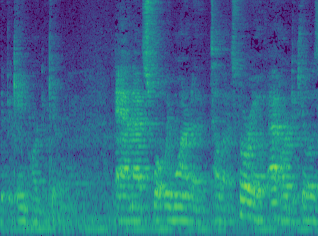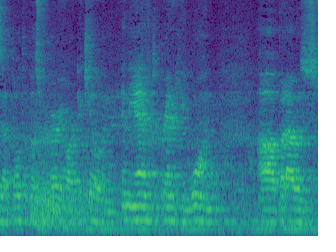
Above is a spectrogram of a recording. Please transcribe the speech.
it became hard to kill. And that's what we wanted to tell that story of at Hard to Kill is that both of us were very hard to kill. And in the end, granted, he won, uh, but I was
